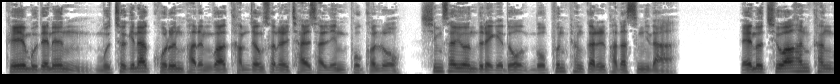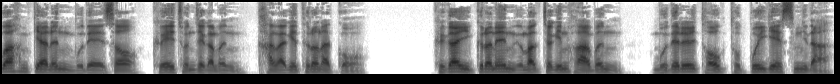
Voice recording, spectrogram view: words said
그의 무대는 무척이나 고른 발음과 감정선을 잘 살린 보컬로 심사위원들에게도 높은 평가를 받았습니다. 에너치와 한칸과 함께하는 무대에서 그의 존재감은 강하게 드러났고 그가 이끌어낸 음악적인 화합은 무대를 더욱 돋보이게 했습니다.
